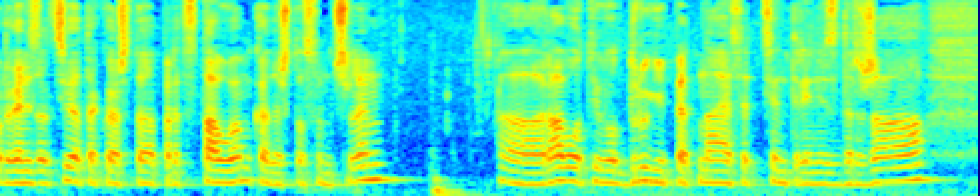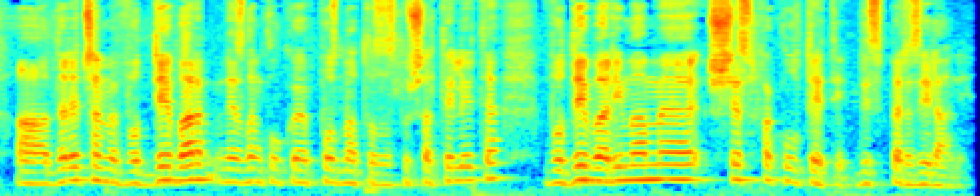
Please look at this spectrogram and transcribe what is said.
организацијата која што ја представувам, каде што сум член, работи во други 15 центри низ држава, да речеме во Дебар, не знам колку е познато за слушателите, во Дебар имаме 6 факултети дисперзирани.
